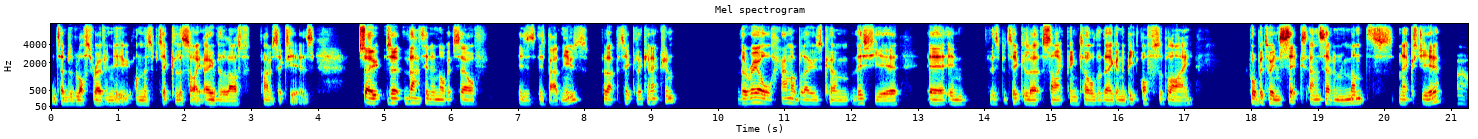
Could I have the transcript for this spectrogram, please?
in terms of lost revenue on this particular site over the last five or six years. So, so that in and of itself is is bad news for that particular connection. The real hammer blows come this year in this particular site being told that they're going to be off supply for between six and seven months next year. Wow.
